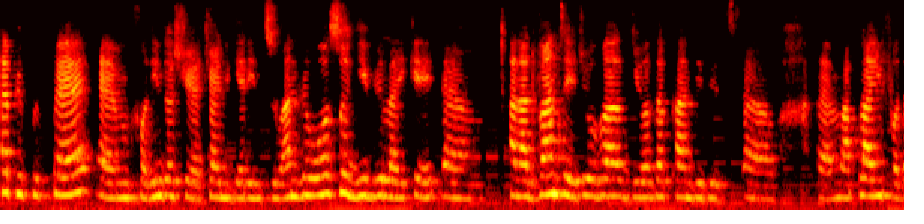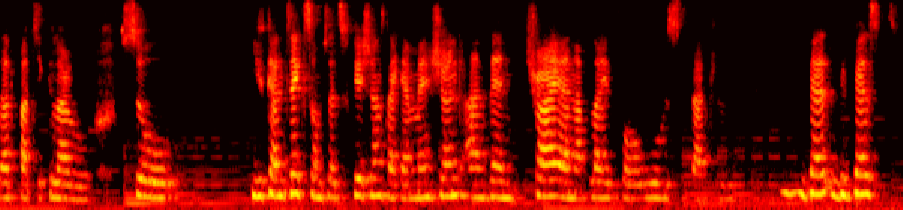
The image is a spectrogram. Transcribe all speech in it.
help you prepare um, for the industry you're trying to get into. And they will also give you like a, um, an advantage over the other candidates uh, um, applying for that particular role. So you can take some certifications, like I mentioned, and then try and apply for roles that would be best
